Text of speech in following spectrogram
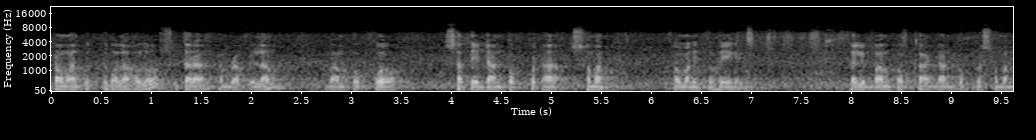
প্রমাণ করতে বলা হলো, সুতরাং আমরা পেলাম বাম পক্ষ সাথে ডান পক্ষটা সমান প্রমাণিত হয়ে গেল তাহলে বাম পক্ষ আর ডান পক্ষ সমান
